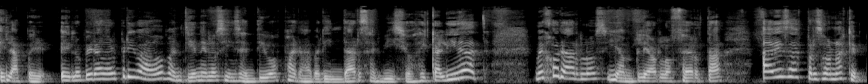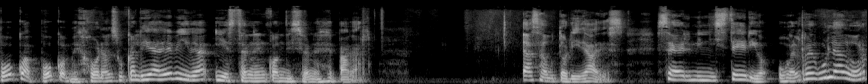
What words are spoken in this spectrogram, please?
el, operador privado mantiene los incentivos para brindar servicios de calidad, mejorarlos y ampliar la oferta a esas personas que poco a poco mejoran su calidad de vida y están en condiciones de pagar. Las autoridades sea el ministerio o el regulador,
